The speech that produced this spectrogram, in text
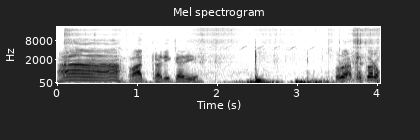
હા હા વાત ખરી કરી. થોડું આખું કરો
